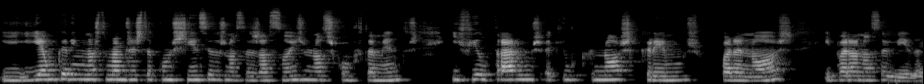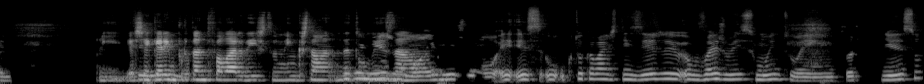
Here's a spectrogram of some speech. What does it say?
E, e é um bocadinho nós tomarmos esta consciência das nossas ações, dos nossos comportamentos e filtrarmos aquilo que nós queremos para nós e para a nossa vida. E achei que era importante falar disto em questão da é televisão. Mesmo, é mesmo. Esse, o que tu acabaste de dizer, eu vejo isso muito em pessoas que conheço.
